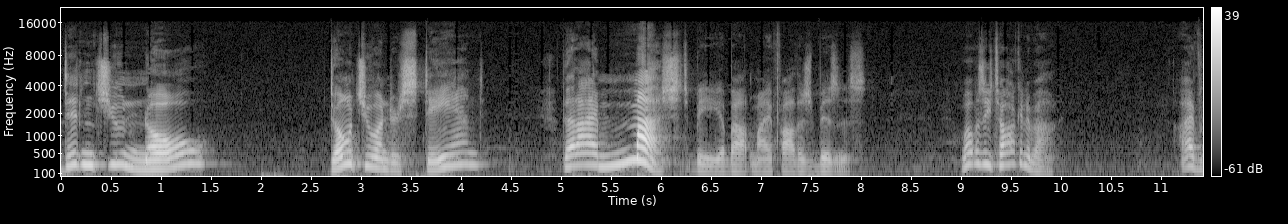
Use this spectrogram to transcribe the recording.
Didn't you know? Don't you understand that I must be about my Father's business? What was he talking about? I've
